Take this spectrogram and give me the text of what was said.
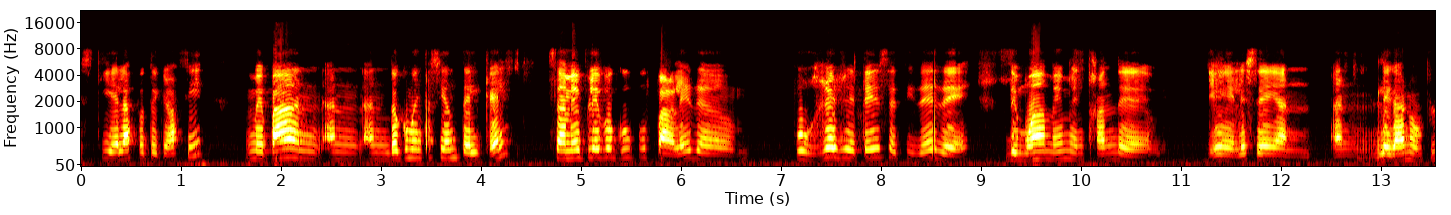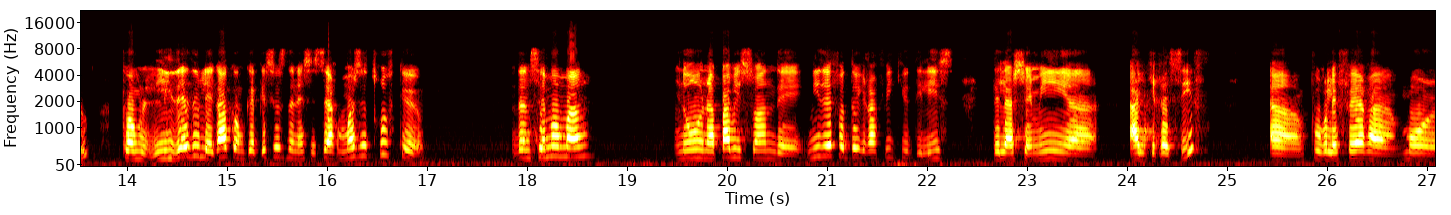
ce qui est la photographie, mais pas en, en, documentation telle qu'elle. Ça me plaît beaucoup pour parler de, pour rejeter cette idée de, de moi-même en train de, laisser un, un légat non plus. Comme l'idée du légat comme quelque chose de nécessaire. Moi, je trouve que dans ce moment, nous, on n'a pas besoin de, ni de photographies qui utilisent de la chimie euh, agressive pour les faire euh, more,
